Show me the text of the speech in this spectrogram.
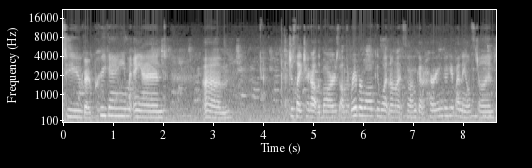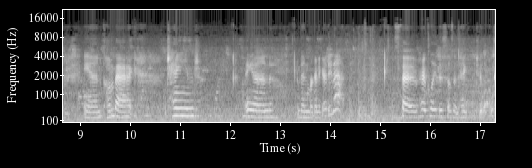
to go pregame and um, just like check out the bars on the Riverwalk and whatnot. So I'm gonna hurry and go get my nails done and come back, change, and then we're gonna go do that. So hopefully this doesn't take too long.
